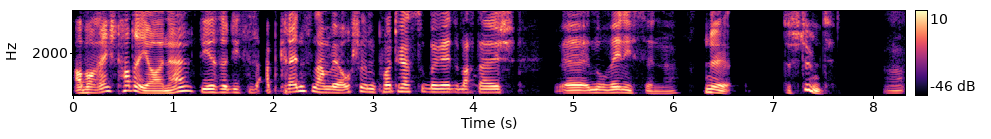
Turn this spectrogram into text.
aber recht hat er ja, ne? Diese, dieses Abgrenzen haben wir auch schon im Podcast drüber geredet, macht natürlich äh, nur wenig Sinn, ne? Nö, das stimmt. Ja.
